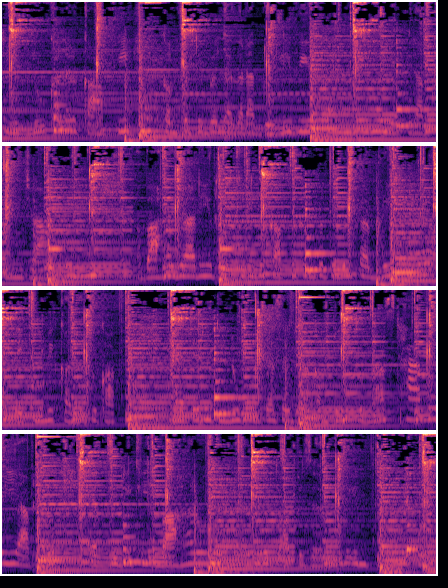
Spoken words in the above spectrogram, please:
ये blue colour काफ़ी comfortable अगर आप डेली वेयर पहन रहे हैं या फिर आप कहीं जा रहे हैं, बाहर जा रही हैं तो उसके लिए भी काफ़ी कंफर्टेबल फैब्रिक है। और देखने में कलर तो काफ़ी बेहतर है। तीनों कुर्ता से जो कंप्लीट तो मस्ट हैव है। ये आपको एवरीडे के लिए बाहर हो हो तो आप ज़रूर इन तीनों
